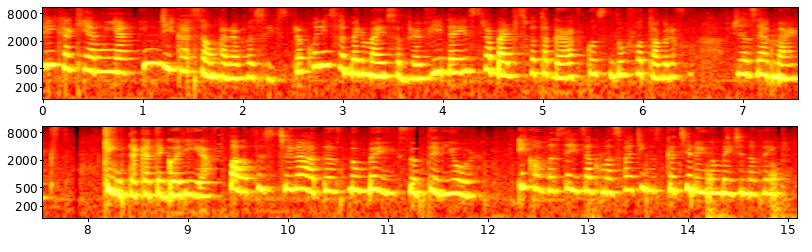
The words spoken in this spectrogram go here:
Fica aqui a minha indicação para vocês. Procurem saber mais sobre a vida e os trabalhos fotográficos do fotógrafo José Marques. Quinta categoria, fotos tiradas no mês anterior. E com vocês algumas fotinhas que eu tirei no mês de novembro.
